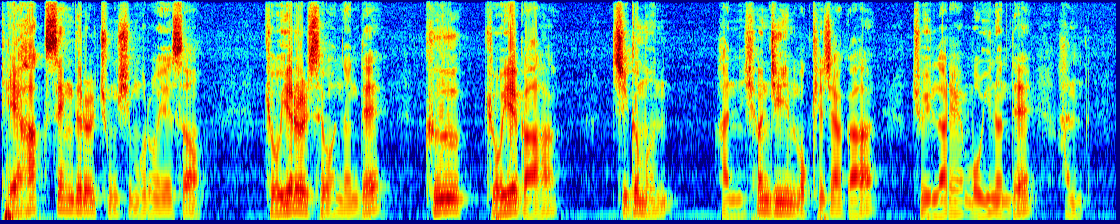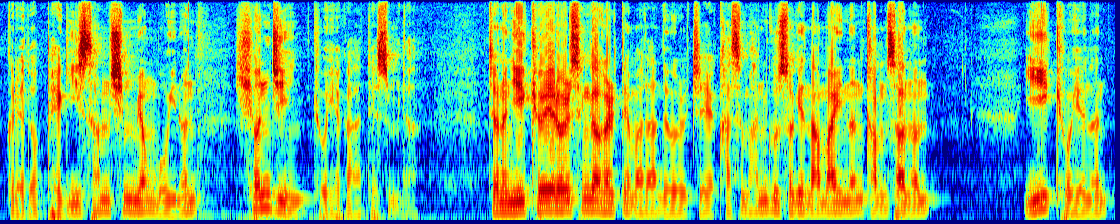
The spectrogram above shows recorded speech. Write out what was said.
대학생들을 중심으로 해서 교회를 세웠는데 그 교회가 지금은 한 현지인 목회자가 주일날에 모이는데 한 그래도 120, 30명 모이는 현지인 교회가 됐습니다. 저는 이 교회를 생각할 때마다 늘 제 가슴 한구석에 남아있는 감사는 이 교회는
